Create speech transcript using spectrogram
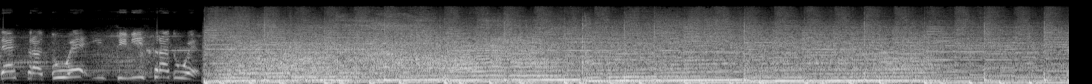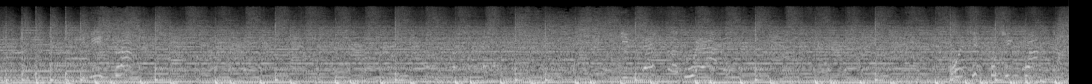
destra 2, in sinistra 2. Sinistra. In destra 2 250.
